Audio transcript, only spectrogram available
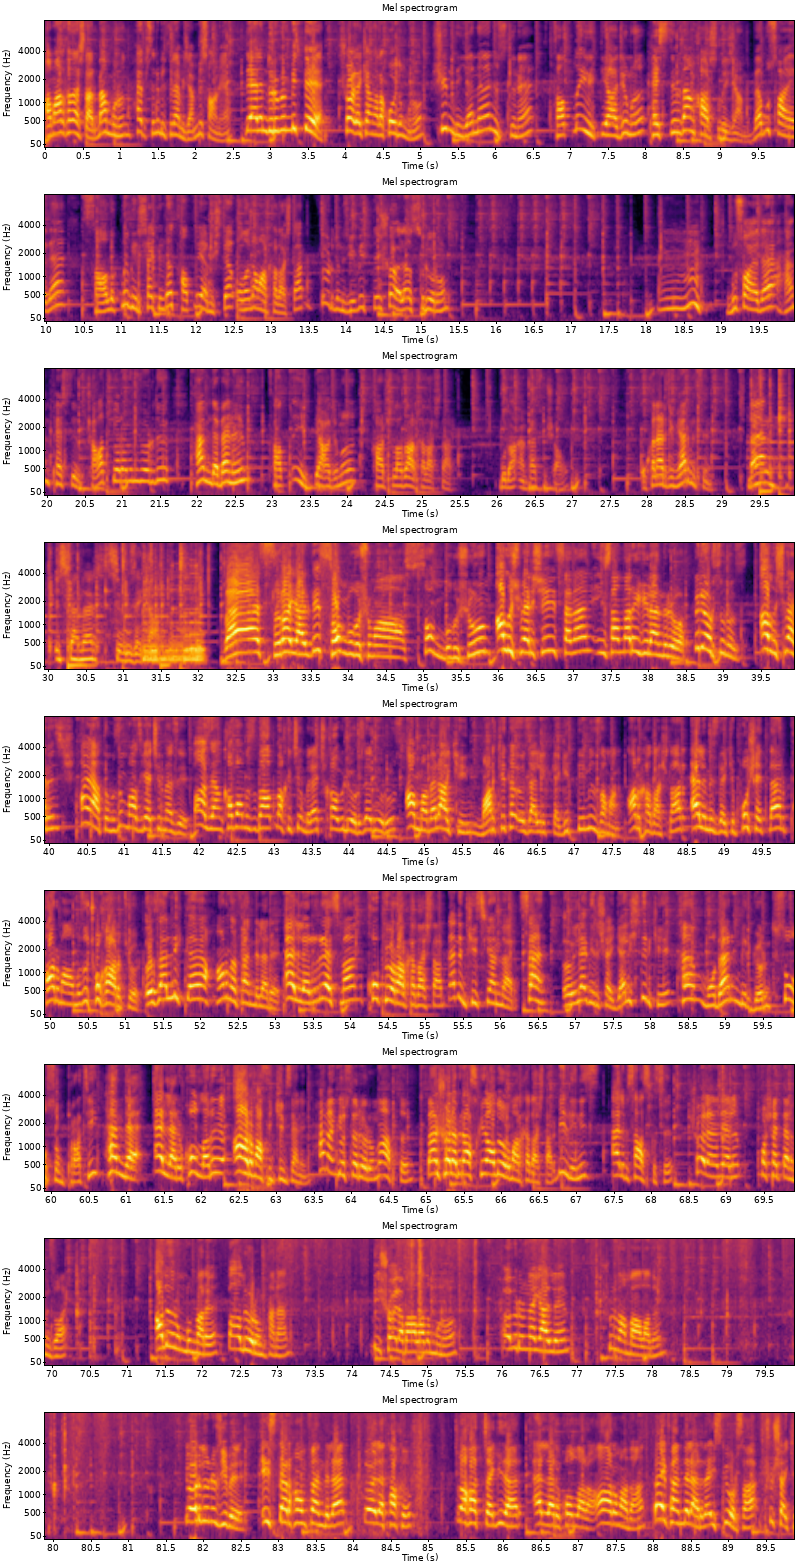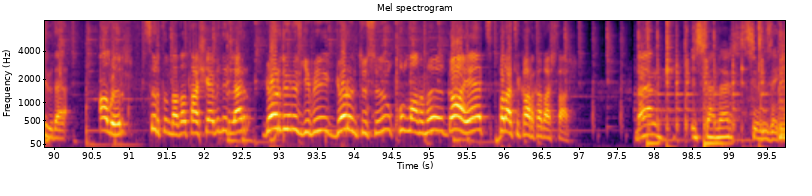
Ama arkadaşlar ben bunun hepsini bitiremeyeceğim. Bir saniye. Diyelim dürümüm bitti. Şöyle kenara koydum bunu. Şimdi yemeğin üstüne tatlı ihtiyacımı pestilden karşılayacağım. Ve bu sayede sağlıklı bir şekilde tatlı yemişte olacağım arkadaşlar. Gördüğünüz gibi bitti. Şöyle ısırıyorum. Bu sayede hem pestil kağıt görevini gördü hem de benim tatlı ihtiyacımı karşıladı arkadaşlar. Bu da enfes bir şey. O kadarcım yer misin? Ben İskender Sivri Zeka. Ve sıra geldi son buluşuma. Son buluşum alışverişi seven insanları ilgilendiriyor. Biliyorsunuz alışveriş hayatımızın vazgeçilmezi. Bazen kafamızı dağıtmak için bile çıkabiliyoruz ediyoruz. Ama ve lakin markete özellikle gittiğimiz zaman arkadaşlar elimizdeki poşetler parmağımızı çok ağrıtıyor. Özellikle hanımefendileri elleri resmen kopuyor arkadaşlar. Dedim ki İskender sen öyle bir şey geliştir ki hem modern bir görüntüsü olsun pratik hem de elleri kolları ağrımasın kimsenin. Hemen gösteriyorum ne yaptım. Ben şöyle bir askıyı alıyorum arkadaşlar. Bildiğiniz elbise askısı. Şöyle de diyelim poşetlerimiz var. Alıyorum bunları. Bağlıyorum hemen. Bir şöyle bağladım bunu. Öbürüne geldim. Şuradan bağladım. Gördüğünüz gibi ister hanımefendiler böyle takıp rahatça gider elleri kolları ağrımadan. Beyefendiler de istiyorsa şu şekilde alır sırtında da taşıyabilirler. Gördüğünüz gibi görüntüsü kullanımı gayet pratik arkadaşlar. Ben İskender Sivri Zeka.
